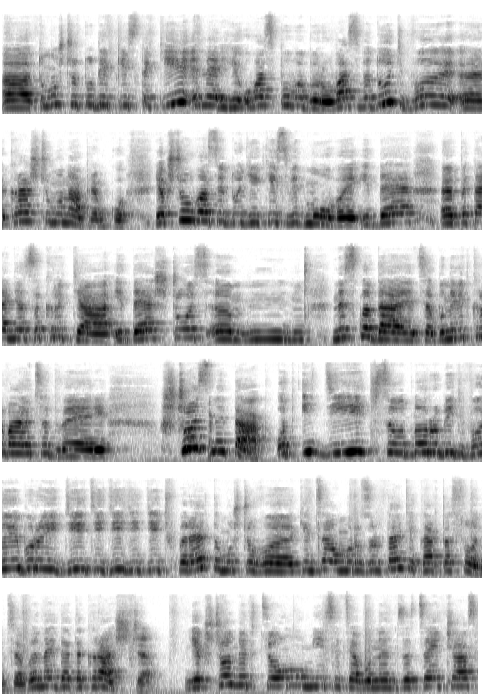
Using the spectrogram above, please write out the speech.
е, тому що тут якісь такі енергії у вас по вибору, вас ведуть в е, кращому напрямку. Якщо у вас ідуть якісь відмови, іде е, питання закриття, іде щось е, не складається, бо не відкриваються двері. Щось не так. От ідіть, все одно робіть вибори, ідіть, ідіть, ідіть вперед, тому що в кінцевому результаті карта сонця ви знайдете краще. Якщо не в цьому місяці або не за цей час,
